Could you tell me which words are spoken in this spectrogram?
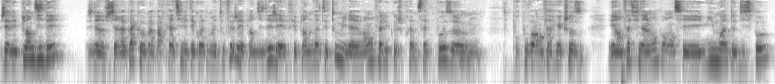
j'avais plein d'idées je dirais pas que ma part créative était complètement étouffée, j'avais plein d'idées, j'avais fait plein de notes et tout, mais il avait vraiment fallu que je prenne cette pause euh, mm. pour pouvoir en faire quelque chose. Et en fait, finalement, pendant ces huit mois de dispo,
